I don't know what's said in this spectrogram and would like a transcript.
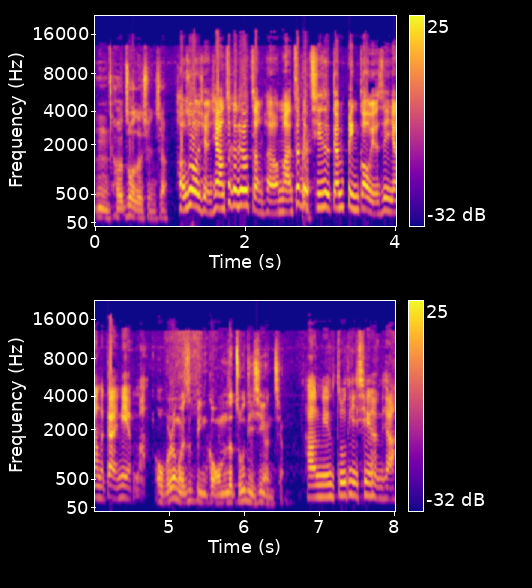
嗯，合作的选项，合作的选项，这个就是整合嘛，这个其实跟并购也是一样的概念嘛。我不认为是并购，我们的主体性很强。好，你主体性很强。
